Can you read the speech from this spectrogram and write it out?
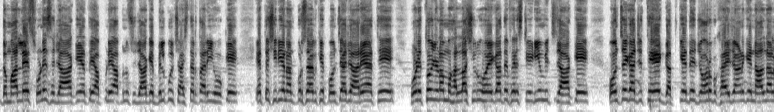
ਦਮਾਲੇ ਸੋਹਣੇ ਸਜਾ ਕੇ ਅਤੇ ਆਪਣੇ ਆਪ ਨੂੰ ਸਜਾ ਕੇ ਬਿਲਕੁਲ ਸ਼ਸਤਰਧਾਰੀ ਹੋ ਕੇ ਇੱਥੇ ਸ਼੍ਰੀ ਅਨੰਦਪੁਰ ਸਾਹਿਬ ਕੇ ਪਹੁੰਚਿਆ ਜਾ ਰਿਹਾ। ਇੱਥੇ ਹੁਣ ਇੱਥੋਂ ਜਿਹੜਾ ਮਹੱਲਾ ਸ਼ੁਰੂ ਹੋਏਗਾ ਤੇ ਫਿਰ ਸਟੇਡੀਅਮ ਵਿੱਚ ਜਾ ਕੇ ਪਹੁੰਚੇਗਾ, ਜਿੱਥੇ ਗੱਤਕੇ ਦੇ ਜ਼ੋਰ ਵਿਖਾਏ ਜਾਣਗੇ ਨਾਲ ਨਾਲ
